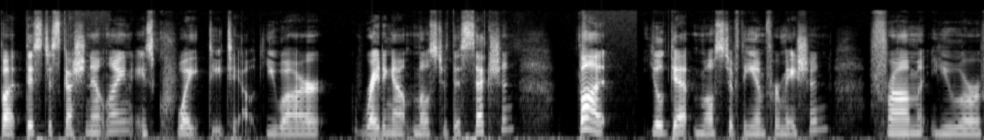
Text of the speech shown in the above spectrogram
But this discussion outline is quite detailed. You are writing out most of this section, but you'll get most of the information from your,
